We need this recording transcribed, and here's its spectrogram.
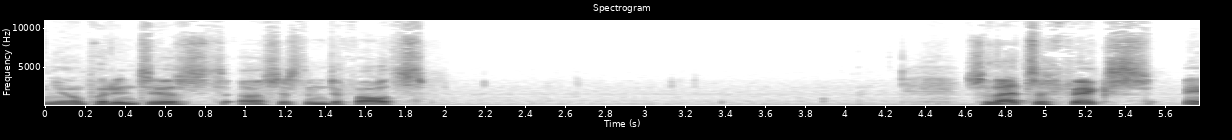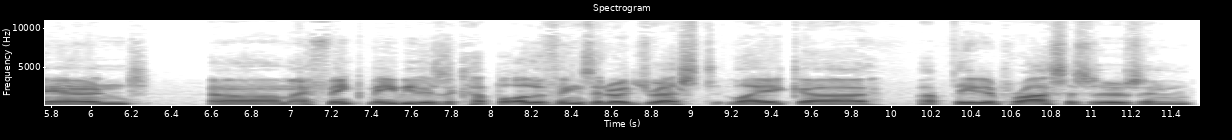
you know, put into uh, system defaults. So that's a fix, and um, I think maybe there's a couple other things that are addressed, like uh, updated processors and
